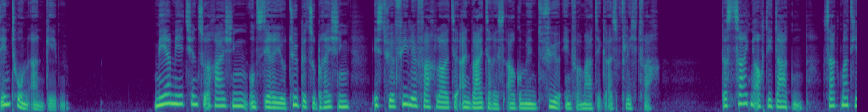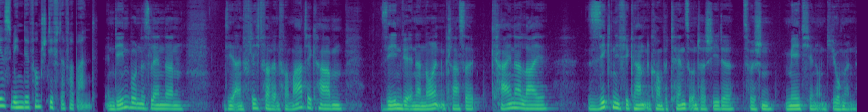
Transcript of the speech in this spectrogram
den Ton angeben. Mehr Mädchen zu erreichen und Stereotype zu brechen, ist für viele Fachleute ein weiteres Argument für Informatik als Pflichtfach. Das zeigen auch die Daten, sagt Matthias Winde vom Stifterverband. In den Bundesländern, die ein Pflichtfach Informatik haben, sehen wir in der neunten Klasse keinerlei signifikanten Kompetenzunterschiede zwischen Mädchen und Jungen.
